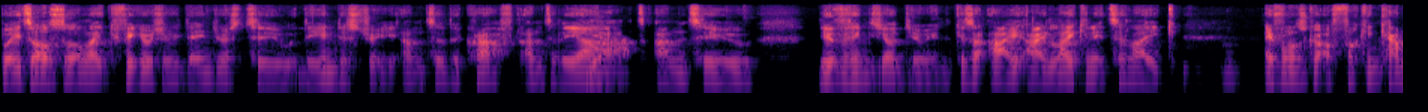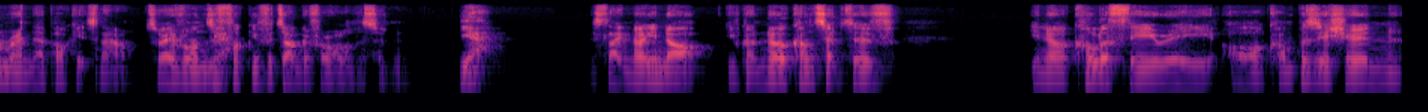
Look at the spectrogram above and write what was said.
but it's also like figuratively dangerous to the industry and to the craft and to the art Yeah. and to the other things you're doing. Because I I liken it to like everyone's got a fucking camera in their pockets now, so everyone's a fucking photographer all of a sudden. Yeah. It's like, no, you're not. You've got no concept of, you know, color theory or composition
